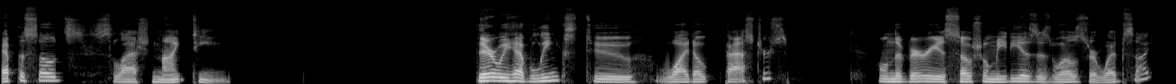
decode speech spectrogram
episodes slash 19. There we have links to White Oak Pastures on the various social medias as well as their website.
